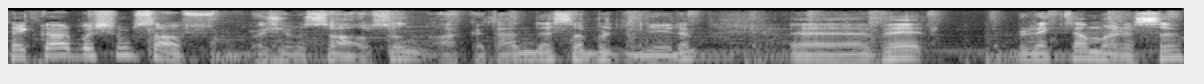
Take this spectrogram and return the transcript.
tekrar başım sağ olsun. Başımız sağ olsun. Hakikaten de sabır dileyelim. Ee, ve reklam arası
